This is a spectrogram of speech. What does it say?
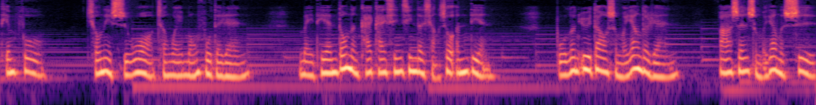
天父，求你使我成为蒙福的人，每天都能开开心心的享受恩典。不论遇到什么样的人，发生什么样的事，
